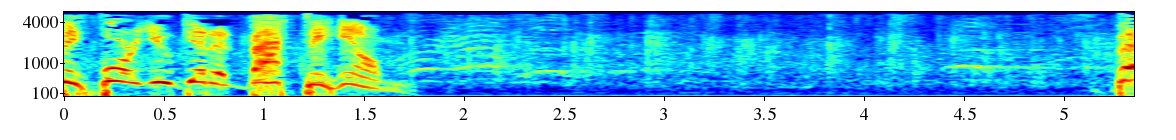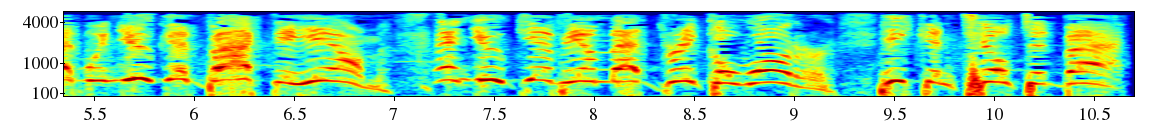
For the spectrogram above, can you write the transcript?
before you get it back to Him. That when you get back to Him and you give Him that drink of water, He can tilt it back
